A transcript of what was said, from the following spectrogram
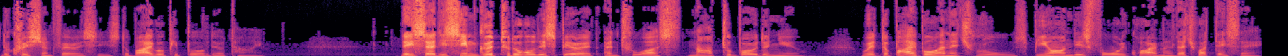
the Christian Pharisees, the Bible people of their time. They said it seemed good to the Holy Spirit and to us not to burden you with the Bible and its rules beyond these four requirements. That's what they say.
